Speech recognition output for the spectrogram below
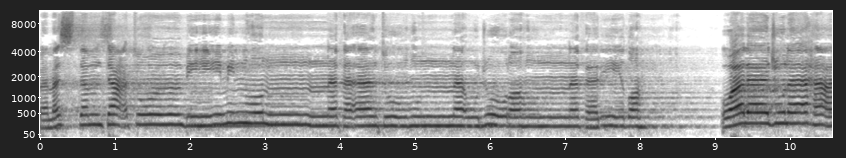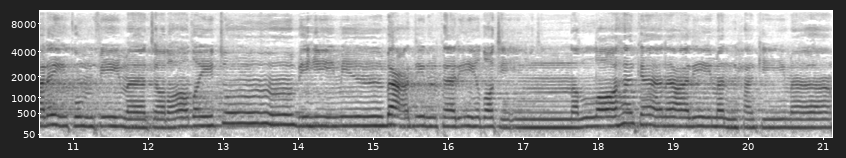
فما استمتعتم به منهن فآتوهن أجورهن فريضةً ولا جناح عليكم فيما تراضيتم به من بعد الفريضة إن الله كان عليما حكيما.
